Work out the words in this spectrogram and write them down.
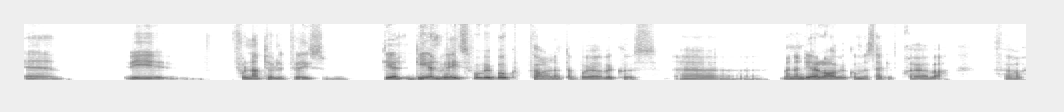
Eh, vi får naturligtvis del, delvis får vi bokföra detta på överkurs. Eh, men en del av er kommer säkert pröva. För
